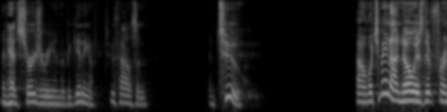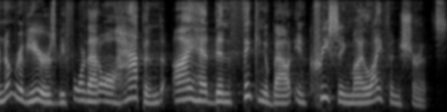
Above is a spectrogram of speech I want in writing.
and had surgery in the beginning of 2002. Uh, what you may not know is that for a number of years before that all happened, I had been thinking about increasing my life insurance.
